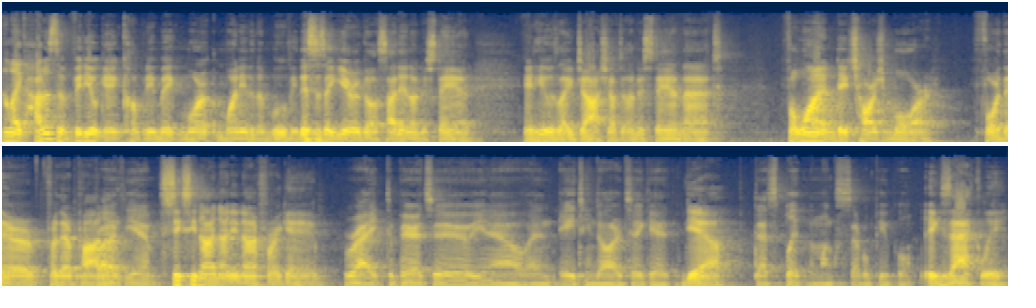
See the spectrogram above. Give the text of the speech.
And like, how does a video game company make more money than a movie? This is a year ago, so I didn't understand. And he was like, Josh, you have to understand that for one, they charge more for their for their product. Product, yeah. Sixty nine ninety nine for a game. Right, compared to you know an eighteen dollar ticket Yeah. that's split amongst several people. Exactly.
